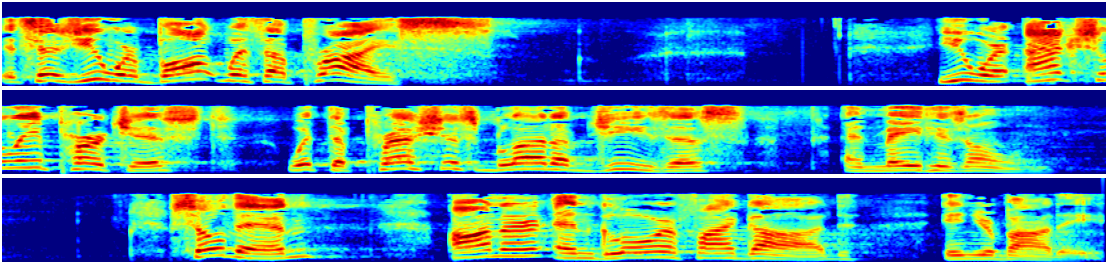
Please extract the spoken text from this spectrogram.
It says, You were bought with a price. You were actually purchased with the precious blood of Jesus and made his own. So then, honor and glorify God in your body.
